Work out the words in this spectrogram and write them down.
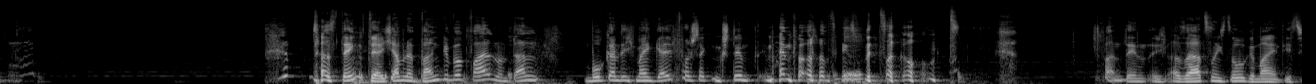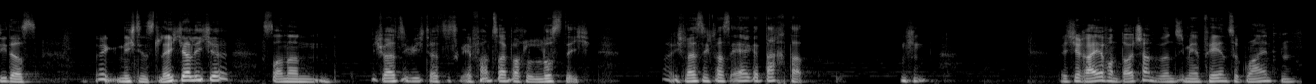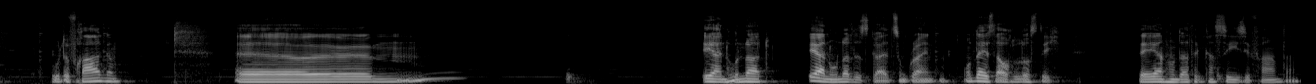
das denkt er. Ich habe eine Bank überfallen und dann wo kann ich mein Geld verstecken? Stimmt, in meinem Förderungsblitz-Account. Ich fand den, ich, also er hat es nicht so gemeint. Ich ziehe das nicht ins Lächerliche, sondern ich weiß nicht, wie ich das. Er fand es einfach lustig. Ich weiß nicht, was er gedacht hat. Welche Reihe von Deutschland würden Sie mir empfehlen zu grinden? Gute Frage. Ähm. Eher ein 100. Ein 100 ist geil zum Grinden. Und der ist auch lustig. Der eher ein 100 den kannst du easy fahren dann.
